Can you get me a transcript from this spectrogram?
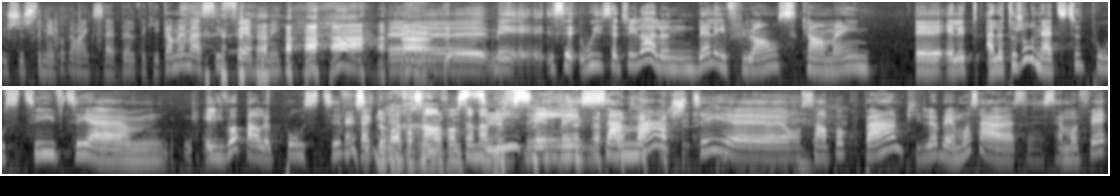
je sais même pas comment il s'appelle, fait qu'il est quand même assez fermé. Euh, mais oui, cette fille-là, elle a une belle influence quand même. Euh, elle, est, elle a toujours une attitude positive, tu sais. euh, elle y va par le positif. Fait que- renforcement renforcement Oui, positif. ben, ben, ça marche, tu sais. euh, on se sent pas coupable. Puis là, ben moi, ça ça- ça m'a fait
